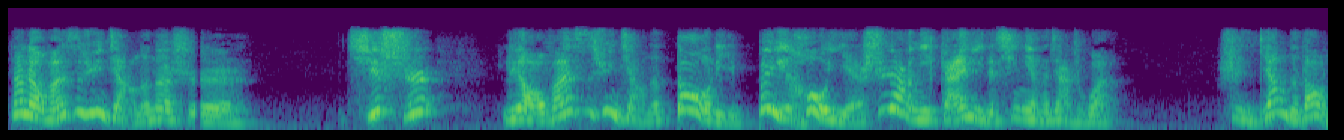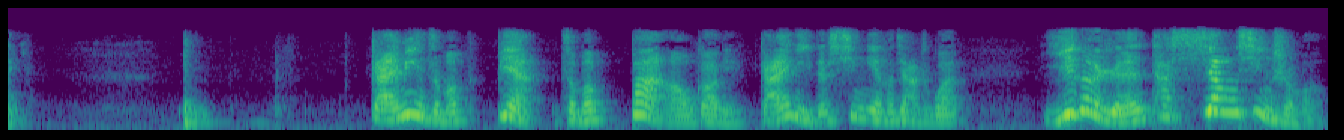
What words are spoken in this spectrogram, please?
但了凡四训讲的呢是，其实了凡四训讲的道理背后也是让你改你的信念和价值观，是一样的道理。改命怎么变？怎么办啊？我告诉你，改你的信念和价值观。一个人他相信什么，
